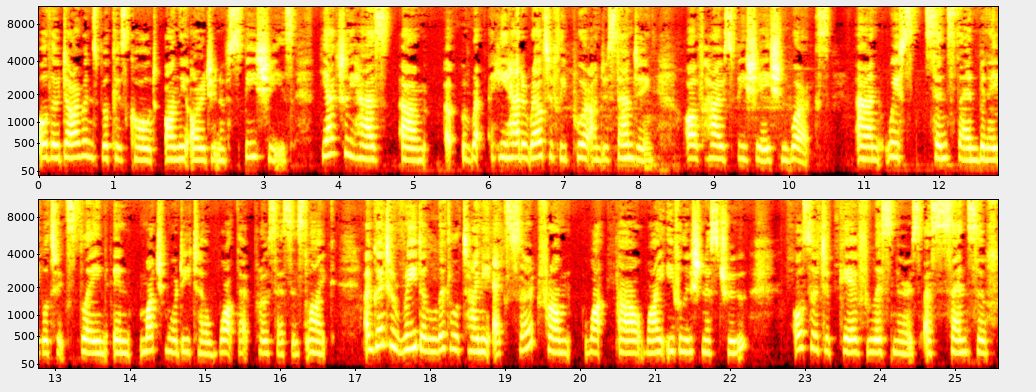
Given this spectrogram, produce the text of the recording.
although Darwin's book is called On the Origin of Species, he actually has um, a, he had a relatively poor understanding of how speciation works. And we've since then been able to explain in much more detail what that process is like. I'm going to read a little tiny excerpt from what, uh, Why Evolution is True, also to give listeners a sense of,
